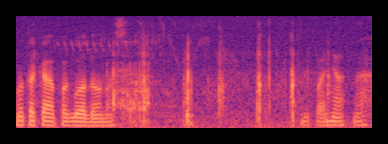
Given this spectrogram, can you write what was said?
Вот такая погода у нас. Непонятная.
